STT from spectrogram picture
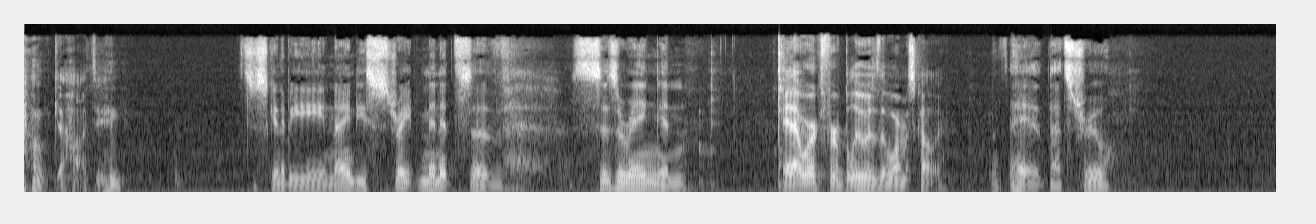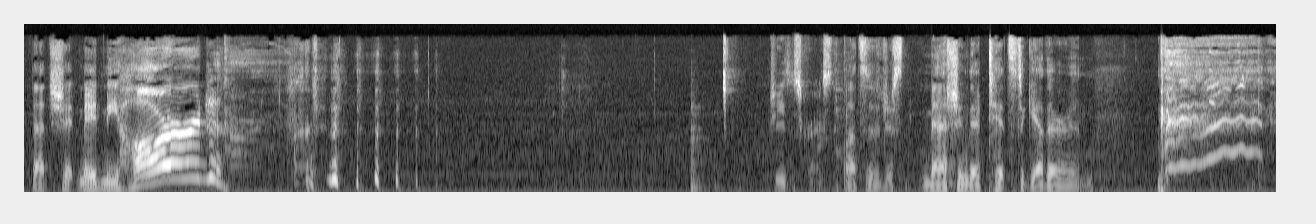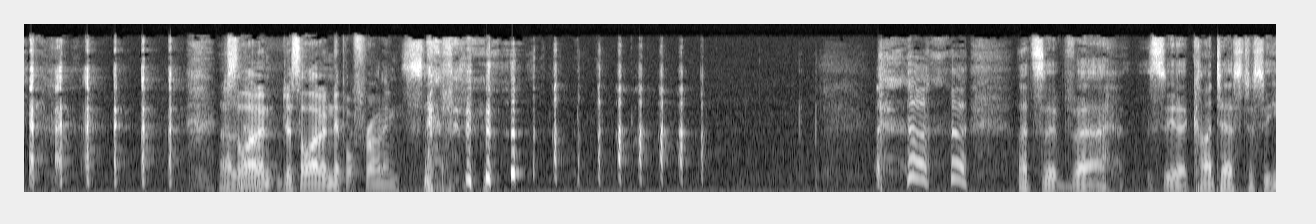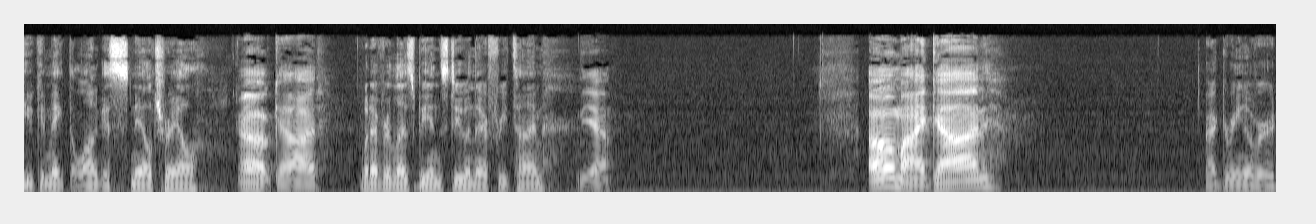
Oh god, dude. It's just gonna be ninety straight minutes of scissoring and Yeah, that worked for Blue Is the Warmest Color. hey, that's true. That shit made me hard. Jesus Christ. Lots of just mashing their tits together and. Just a lot of just a lot of nipple frauding. Lots of uh, see a contest to see who can make the longest snail trail. Oh god. Whatever lesbians do in their free time. Yeah. Oh my god. Arguing over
